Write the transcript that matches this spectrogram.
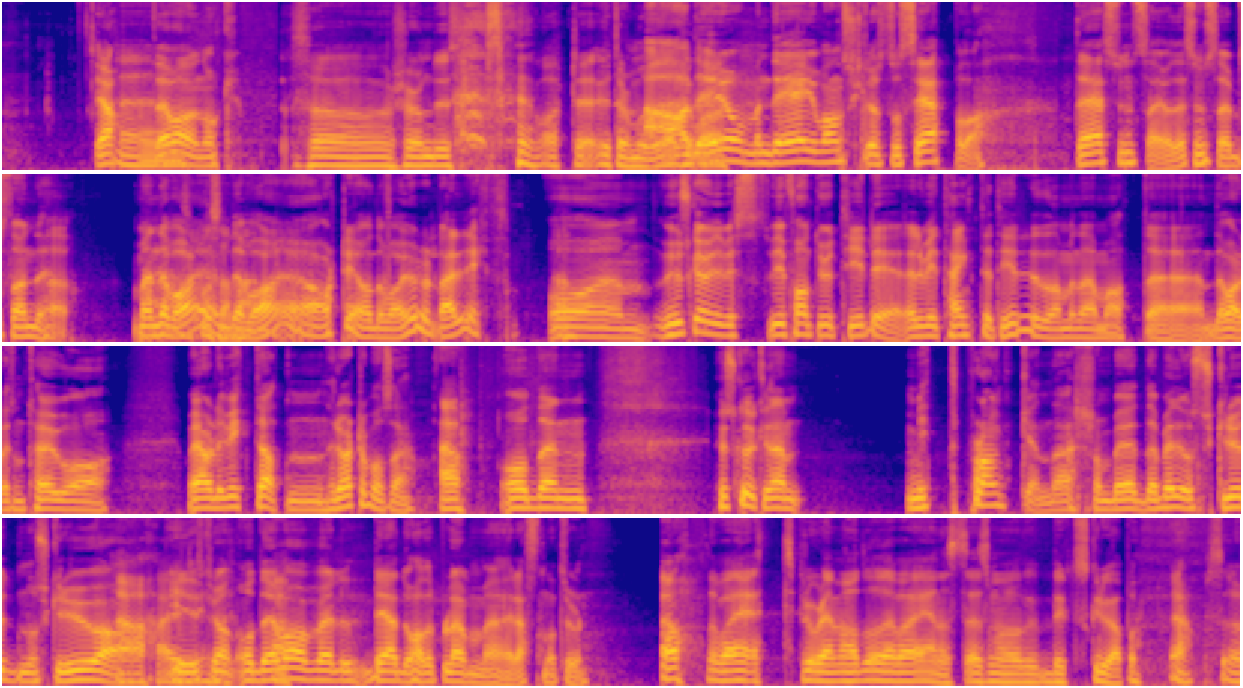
ja, Eh, det var det nok. Så sjøl om du ble utålmodig Ja, det er jo, men det er jo vanskeligst å se på, da. Det syns jeg jo. Det syns jeg bestandig. Ja. Men det var, det var artig, og det var jo lærerikt. Og um, vi husker vi, vi fant ut tidlig, eller vi tenkte tidligere da med dem at eh, det var liksom tau, og det var jævlig viktig at den rørte på seg. Ja. Og den Husker du ikke den midtplanken der som ble Det ble jo skrudd noen skruer Ja, i herregud. og det var vel det du hadde problemer med resten av turen. Ja, det var ett problem jeg hadde, og det var det eneste som var brukt skrua på. Ja. Så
